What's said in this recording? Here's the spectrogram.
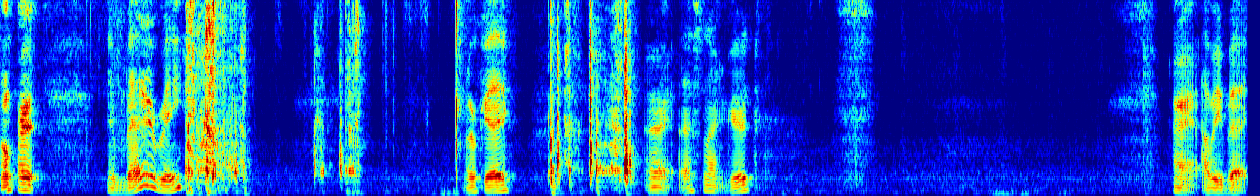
Right, it better be. Okay. All right, that's not good. All right, I'll be back.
